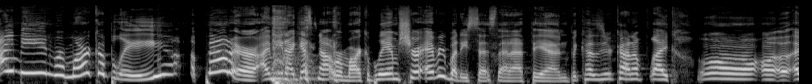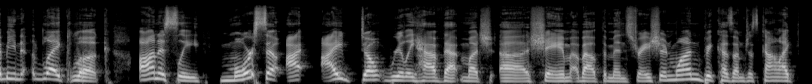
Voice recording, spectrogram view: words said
I mean, remarkably better. I mean, I guess not remarkably. I'm sure everybody says that at the end because you're kind of like, oh, uh, I mean, like, look, honestly, more so, I, I don't really have that much uh, shame about the menstruation one because I'm just kind of like,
